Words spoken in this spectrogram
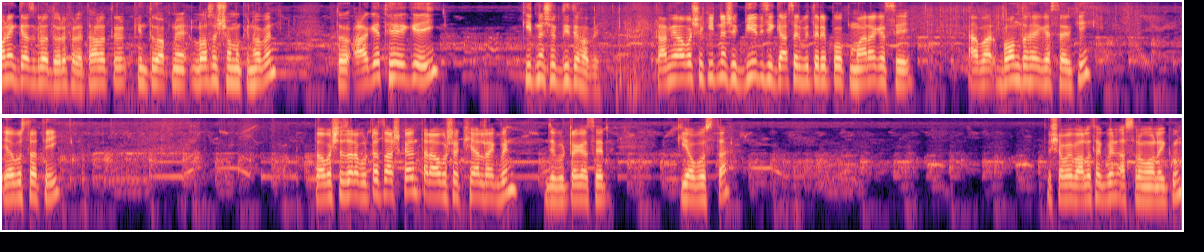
অনেক গাছগুলো ধরে ফেলে। তাহলে তো কিন্তু আপনি লসের সম্মুখীন হবেন। তো আগে থেকেই কীটনাশক দিতে হবে। তো আমি অবশ্যই কীটনাশক দিয়ে দিছি, গাছের ভিতরে পোক মারা গেছে, আবার বন্ধ হয়ে গেছে আর কি। এই অবস্থাতেই। তো অবশ্যই যারা ভুট্টা চাষ করেন, তারা অবশ্যই খেয়াল রাখবেন যে ভুট্টা গাছের কি অবস্থা। তো সবাই ভালো থাকবেন, আসসালামু আলাইকুম।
